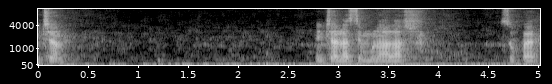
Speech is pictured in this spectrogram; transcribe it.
Ninja. Ninja la simula laș. Super.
